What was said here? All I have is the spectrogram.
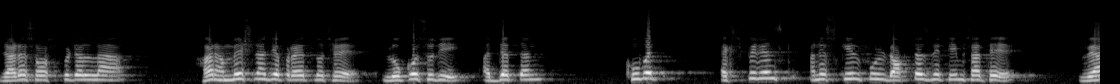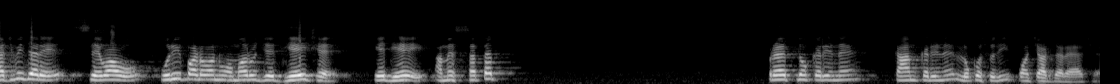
ઝાડસ હોસ્પિટલના હર હંમેશના જે પ્રયત્નો છે, લોકો સુધી અદ્યતન, ખૂબ જ એક્સપિરિયન્સ અને સ્કિલફુલ ડૉક્ટર્સની ટીમ સાથે વ્યાજબી દરે સેવાઓ પૂરી પાડવાનું અમારું જે ધ્યેય છે, એ ધ્યેય અમે સતત પ્રયત્નો કરીને, કામ કરીને લોકો સુધી પહોંચાડતા રહ્યા છે.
